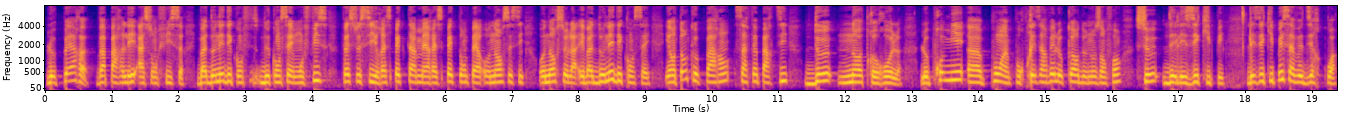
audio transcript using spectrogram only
le père va parler à son fils, va donner des, des conseils. Mon fils, fais ceci, respecte ta mère, respecte ton père, honore ceci, honore cela, et va donner des conseils. Et en tant que parent, ça fait partie de notre rôle. Le premier euh, point pour préserver le cœur de nos enfants, c'est de les équiper. Les équiper, ça veut dire quoi?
